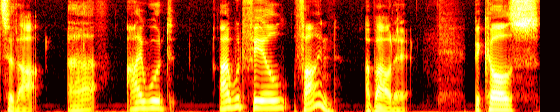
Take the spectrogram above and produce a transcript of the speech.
to that. Uh, I would I would feel fine about it because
